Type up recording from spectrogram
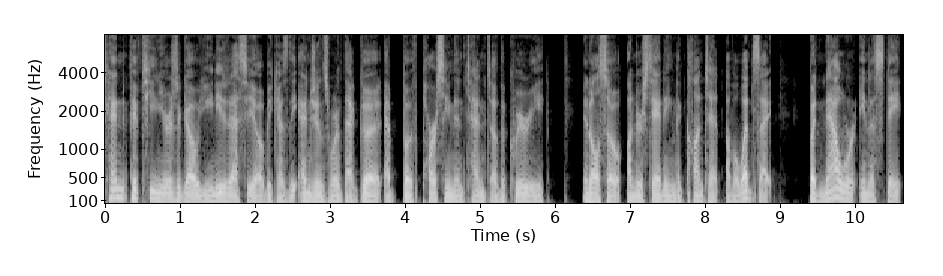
10, 15 years ago, you needed SEO because the engines weren't that good at both parsing the intent of the query and also understanding the content of a website. But now we're in a state,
